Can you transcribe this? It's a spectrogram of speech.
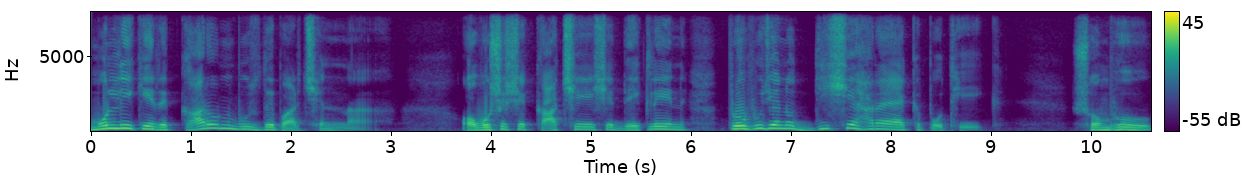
মল্লিকের কারণ বুঝতে পারছেন না। অবশেষে কাছে এসে দেখলেন প্রভু যেন দিশেহারা এক পথিক। শম্ভু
